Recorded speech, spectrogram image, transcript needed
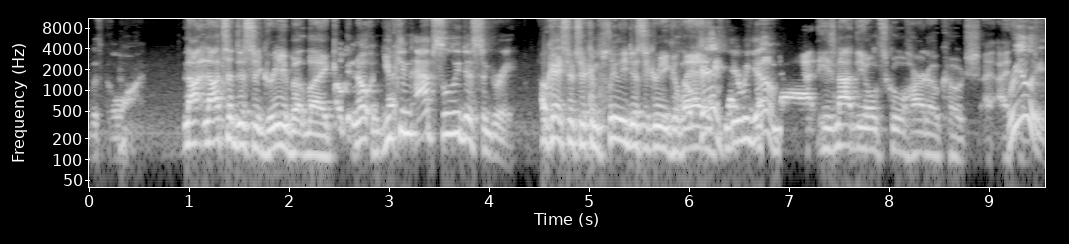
with Gallant. Not not to disagree, but like Okay, no, you can absolutely disagree. Okay, so to completely disagree, Gallant Okay, here we go. not- he's not the old school Hardo coach. I, I think. Really?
